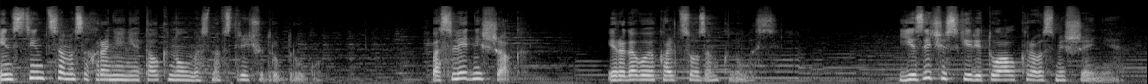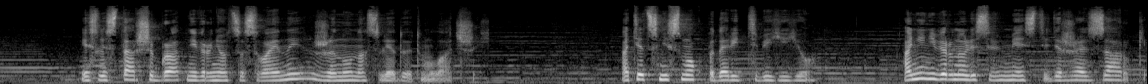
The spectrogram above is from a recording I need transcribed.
Инстинкт самосохранения толкнул нас навстречу друг другу. Последний шаг, и родовое кольцо замкнулось. Языческий ритуал кровосмешения. Если старший брат не вернется с войны, жену наследует младший. Отец не смог подарить тебе ее. Они не вернулись вместе, держась за руки.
